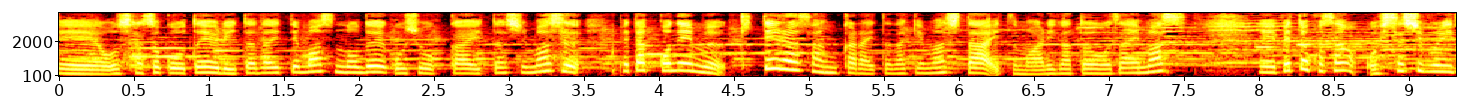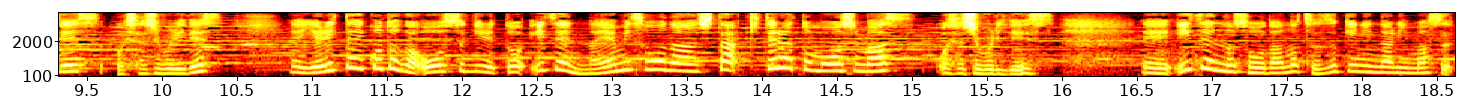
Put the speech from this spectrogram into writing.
えー、早速お便りいただいてますので、ご紹介いたします。ペタッコネーム、キテラさんからいただきました。いつもありがとうございます。えー、ペタコさん、お久しぶりです。お久しぶりです。えー、やりたいことが多すぎると、以前悩み相談したキテラと申します。お久しぶりです。えー、以前の相談の続きになります。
